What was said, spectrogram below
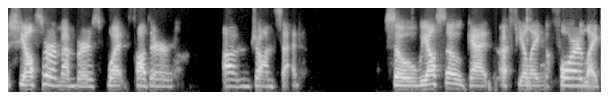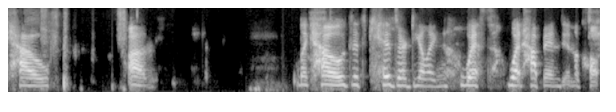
she also remembers what father um, John said. So we also get a feeling for like how, um, like how the kids are dealing with what happened in the cult.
